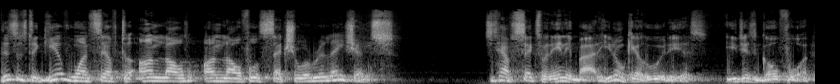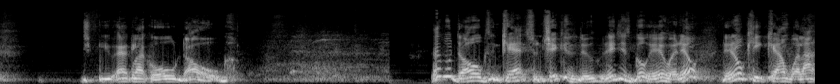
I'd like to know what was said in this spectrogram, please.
This is to give oneself to unlawful, unlawful sexual relations. Just have sex with anybody. You don't care who it is. You just go for it. You act like an old dog. That's what dogs and cats and chickens do. They just go everywhere. They don't, they don't keep count. Well, I,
